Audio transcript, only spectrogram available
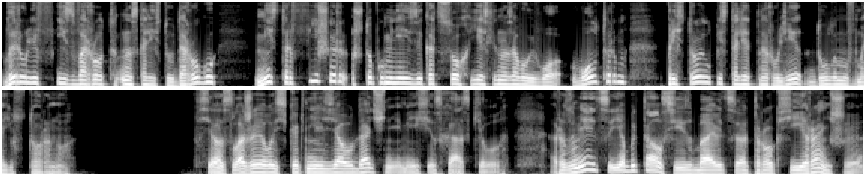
Вырулив из ворот на скалистую дорогу, мистер Фишер, чтоб у меня язык отсох, если назову его Уолтером, пристроил пистолет на руле дулом в мою сторону. «Все сложилось как нельзя удачнее, миссис Хаскилл. Разумеется, я пытался избавиться от Рокси и раньше,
